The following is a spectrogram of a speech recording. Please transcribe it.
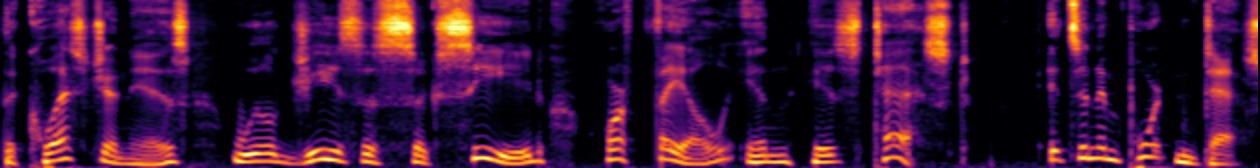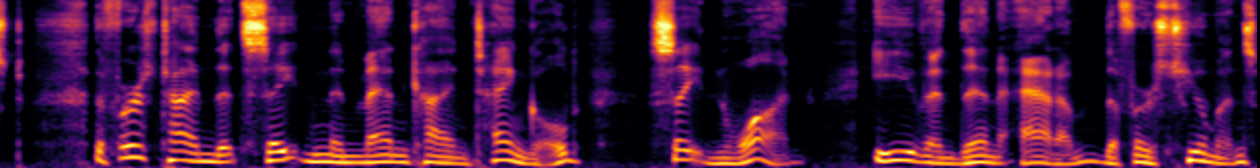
The question is will Jesus succeed or fail in his test? It's an important test. The first time that Satan and mankind tangled, Satan won. Eve and then Adam, the first humans,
